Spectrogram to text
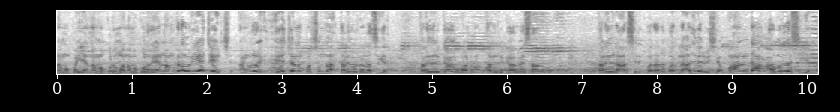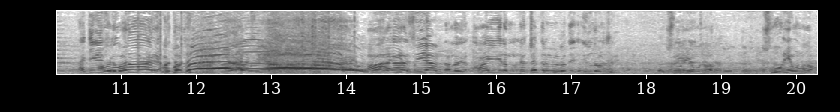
நம்ம பையன் நம்ம குடும்பம் நம்ம குழந்தை. ஏன்னா நமக்குலாம் ஒரு ஏஜ் ஆயிடுச்சு. நாங்களும் ஏஜான பர்சன் தான் தலைவரோட ரசிகர். தலைவருக்காக வாழ்றோம் தலைவருக்காகவே சாகிறோம். தலைவர் அரசியலுக்கு வராரு வரல. அது வேற விஷயம். வந்தா அவர் தான் சிஎம் அவர் வருவாரு. ஆயிரம் நல்ல ஆயிரம் நட்சத்திரங்கள் வந்து இருந்தாலும் சரி. சூரியன் ஒண்ணுதான். சூரியன் ஒண்ணுதான்.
